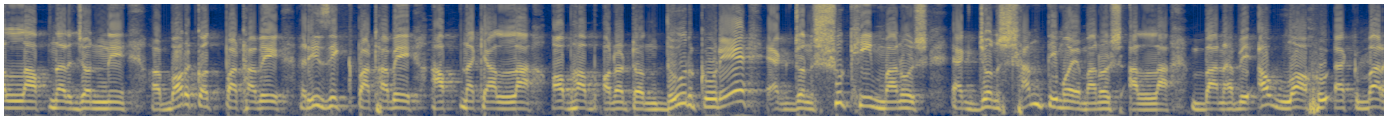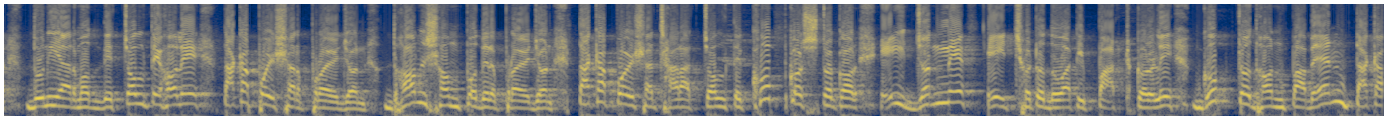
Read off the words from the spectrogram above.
আল্লাহ আপনার জন্যে বরকত পাঠাবে, রিজিক পাঠাবে। আপনাকে আল্লাহ অভাব অনটন দূর করে একজন সুখী মানুষ, একজন শান্তিময় মানুষ আল্লাহ বানাবে। আল্লাহু একবার দুনিয়ার মধ্যে চলতে হলে টাকা পয়সার প্রয়োজন, ধন সম্পদের প্রয়োজন। টাকা পয়সা ছাড়া চলতে খুব কষ্টকর। এই জন্যে এই ছোট দোয়াটি পাঠ করলে গুপ্ত ধন পাবেন, টাকা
